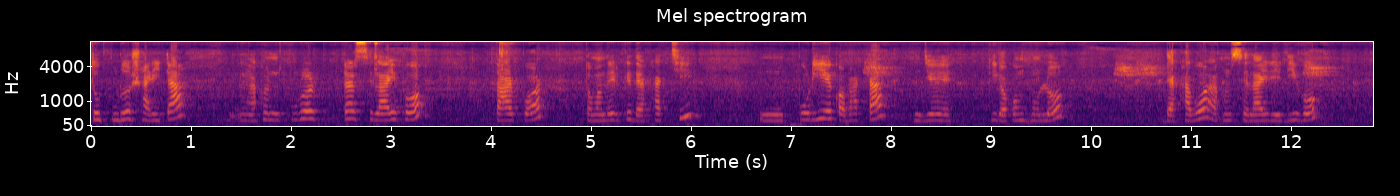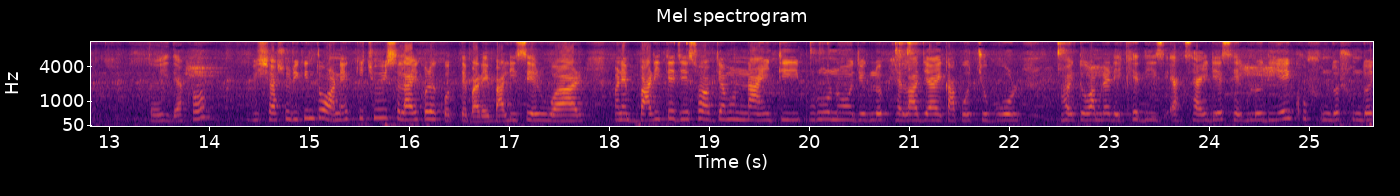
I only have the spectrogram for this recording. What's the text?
তো পুরো শাড়িটা, এখন পুরোটা সেলাই হোক তারপর তোমাদেরকে দেখাচ্ছি পরিয়ে কভারটা যে কীরকম হলো। দেখাবো, এখন সেলাই রেডি হোক। তো এই দেখো, বিশ্বাসুরি কিন্তু অনেক কিছুই সেলাই করে করতে পারে। বালিশের ওয়ার মানে বাড়িতে যেসব যেমন নাইটি, পুরনো যেগুলো ফেলা যায়, কাপড় চোপড়, হয়তো আমরা রেখে দিই এক সাইডে সেগুলো দিয়েই খুব সুন্দর সুন্দর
